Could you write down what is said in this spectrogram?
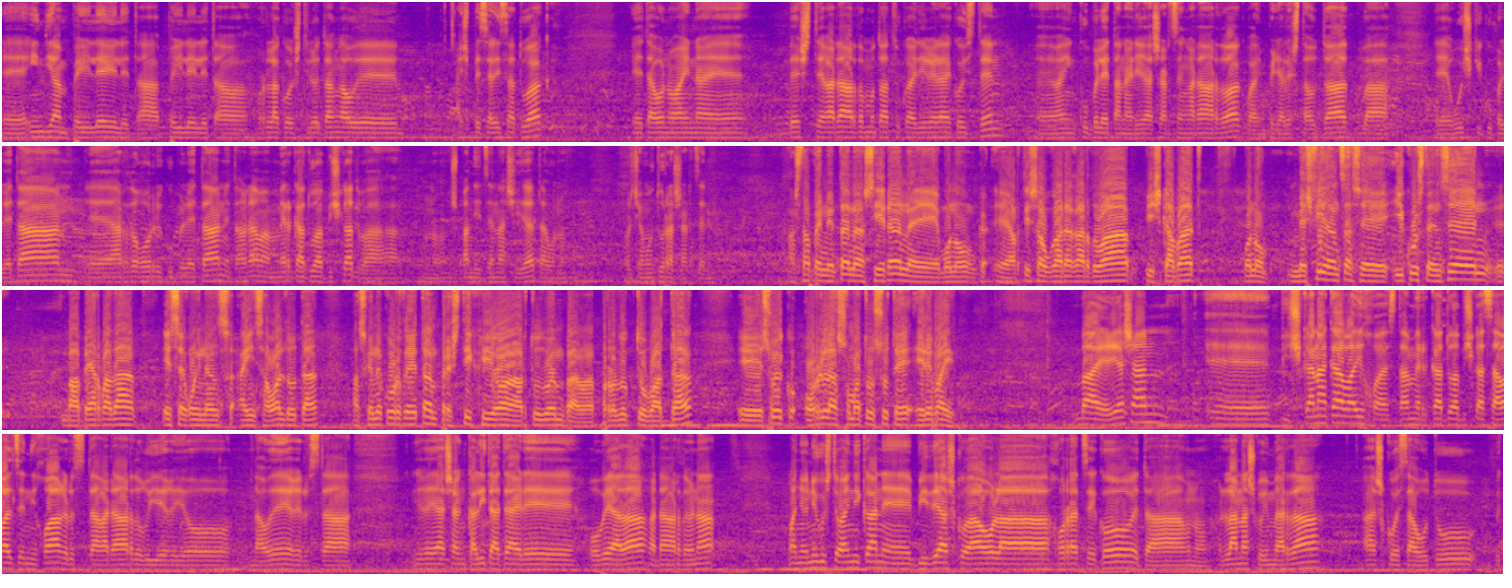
e, Indian Pale Ale eta Pale Ale eta horrelako estiloetan gaude espezializatuak, eta bueno, hain e, beste garagardo motatzuk ari gera ekoizten, e, hain kupeletan ari gara sartzen garagardoak, ba, imperial estautat, ba, e, whisky kupeletan, e, ardo gorri kupeletan, eta gara, ba, merkatua pixkat, ba, bueno, espanditzen hasi da, eta bueno, hortxe muturra sartzen. Astapenetan hasieran e, bueno, e, artisau garagardoa pixka bat, bueno, mesfidantzaz ikusten zen, e, ba, behar bada ez egoin hain zabalduta, azkeneko urteetan prestigioa hartu duen ba, produktu bat da, e, zuek horrela somatu zute ere bai? Ba, egia esan, e, pixkanaka bai joa, ez da merkatua pixka zabaltzen di joa, geroz eta gara ardo gehiago daude, geroz eta egia esan kalitatea ere hobea da, gara ardoena. Baina nik uste baindikan e, bide asko dagoela jorratzeko eta bueno, lan asko egin behar da, asko ezagutu,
